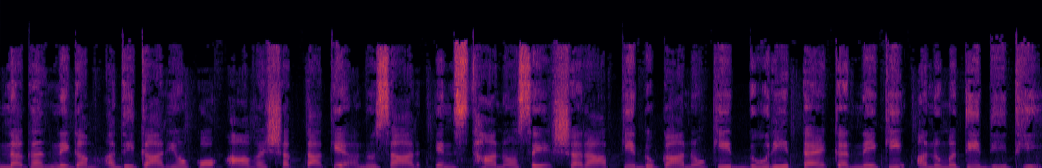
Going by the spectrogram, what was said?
नगर निगम अधिकारियों को आवश्यकता के अनुसार इन स्थानों से शराब की दुकानों की दूरी तय करने की अनुमति दी थी।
